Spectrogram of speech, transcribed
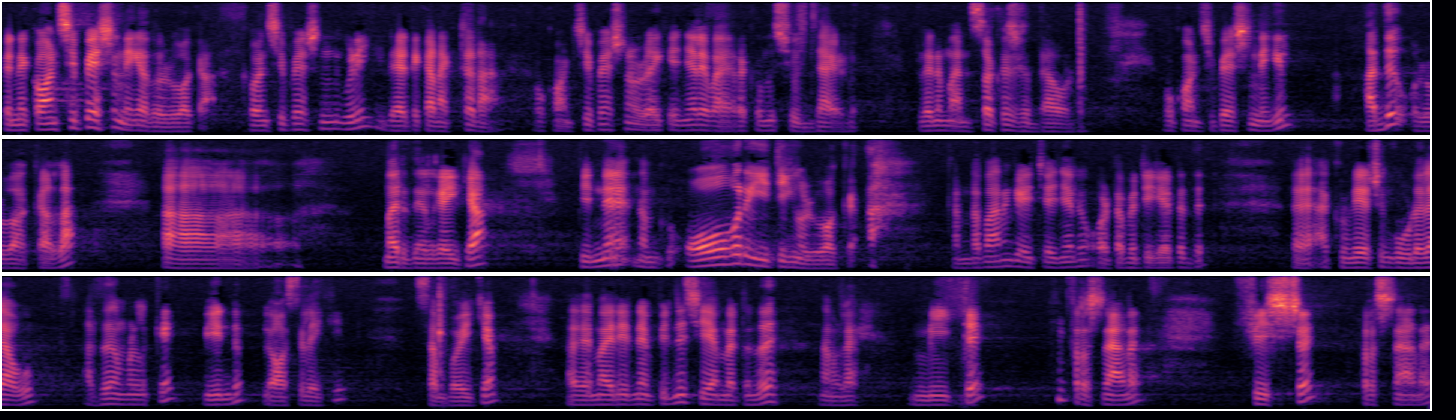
പിന്നെ കോൺസ്റ്റിപ്പേഷൻ ഉണ്ടെങ്കിൽ അത് ഒഴിവാക്കുക. കോൺസ്റ്റിപ്പേഷൻ കൂടി ഇതായിട്ട് കണക്റ്റഡ് ആണ്. അപ്പോൾ കോൺസ്റ്റിപ്പേഷൻ ഒഴിവാക്കി കഴിഞ്ഞാൽ വയറൊക്കെ ഒന്ന് ശുദ്ധമായുള്ളൂ പിന്നെ മനസ്സൊക്കെ ശുദ്ധമാവുള്ളൂ അപ്പോൾ കോൺസ്റ്റിപ്പേഷൻ ഉണ്ടെങ്കിൽ അത് ഒഴിവാക്കാനുള്ള മരുന്നുകൾ കഴിക്കാം പിന്നെ നമുക്ക് ഓവർ ഈറ്റിംഗ് ഒഴിവാക്കുക. കണ്ടമാനം കഴിച്ചു കഴിഞ്ഞാൽ ഓട്ടോമാറ്റിക്കായിട്ട് ഇത് അക്കോമഡേഷൻ കൂടുതലാവും. അത് നമ്മൾക്ക് വീണ്ടും ലോസിലേക്ക് സംഭവിക്കാം. അതേമാതിരി തന്നെ പിന്നെ ചെയ്യാൻ പറ്റുന്നത് നമ്മളെ മീറ്റ് പ്രശ്നമാണ് ഫിഷ് പ്രശ്നമാണ്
